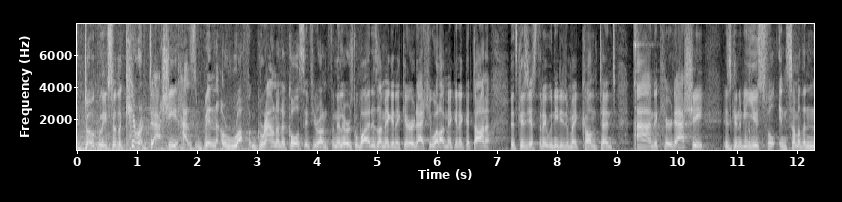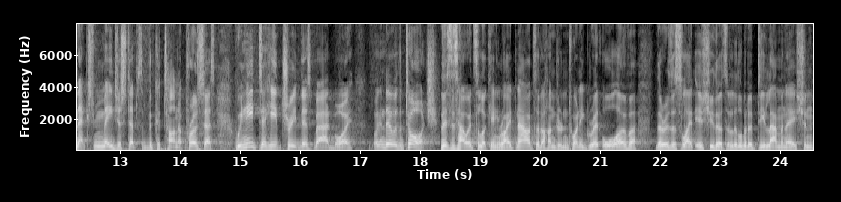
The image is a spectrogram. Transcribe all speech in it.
So the Kiridashi has been a rough ground, and of course, if you're unfamiliar as to why it is I'm making a Kiridashi while I'm making a katana, it's because yesterday we needed to make content, and a Kiridashi is going to be useful in some of the next major steps of the katana process. We need to heat treat this bad boy. We can do it with the torch. This is how it's looking right now. It's at 120 grit all over. There is a slight issue. There's a little bit of delamination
